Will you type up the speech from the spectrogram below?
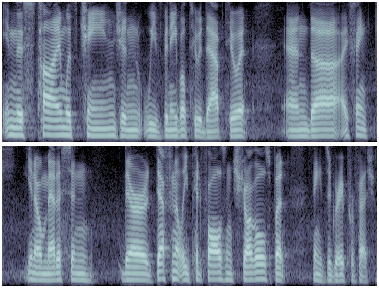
in this time with change and we've been able to adapt to it. And uh, I think, you know, medicine, there are definitely pitfalls and struggles, but I think it's a great profession.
